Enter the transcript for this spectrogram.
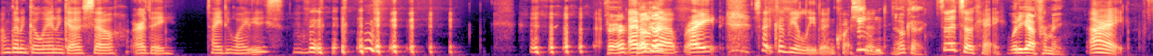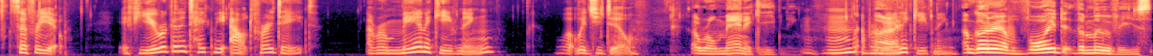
I'm going to go in and go. So are they tighty whiteies? Fair. I don't okay. know, right? So it could be a lead-in question. Okay. so it's okay. What do you got for me? All right. So for you, if you were going to take me out for a date, a romantic evening, what would you do? A romantic evening. hmm A right. romantic evening. I'm going to avoid the movies.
